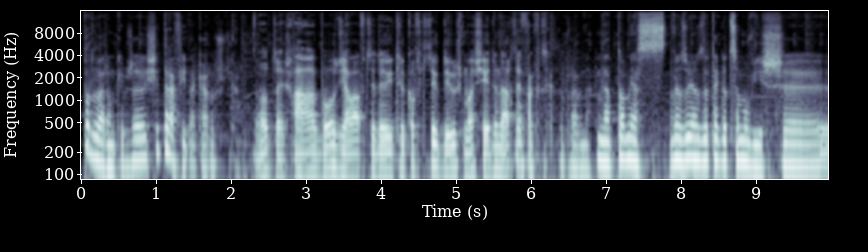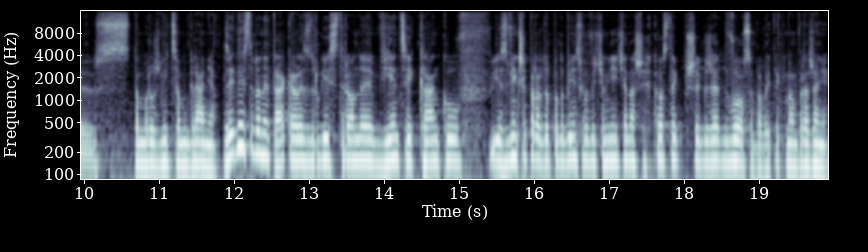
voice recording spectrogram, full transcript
Pod warunkiem, że się trafi taka różdżka. No też. Albo działa wtedy i tylko wtedy, gdy już ma się jeden artefakt. To prawda. Natomiast nawiązując do tego, co mówisz yy, z tą różnicą grania. Z jednej strony tak, ale z drugiej strony więcej klanków, jest większe prawdopodobieństwo wyciągnięcia naszych kostek przy grze dwuosobowej, takie mam wrażenie.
